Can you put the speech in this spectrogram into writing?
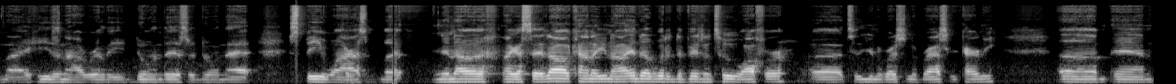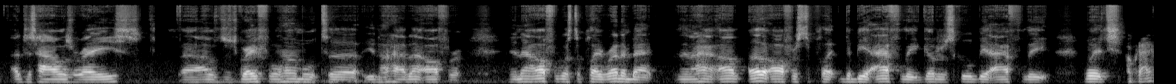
like he's not really doing this or doing that speed wise. But you know, like I said, it all kind of you know I ended up with a Division two offer uh, to the University of Nebraska Kearney, um, and I just how I was raised. Uh, I was just grateful and humbled to you know have that offer, and that offer was to play running back. And I had other offers to play to be an athlete, go to school, be an athlete, which okay,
